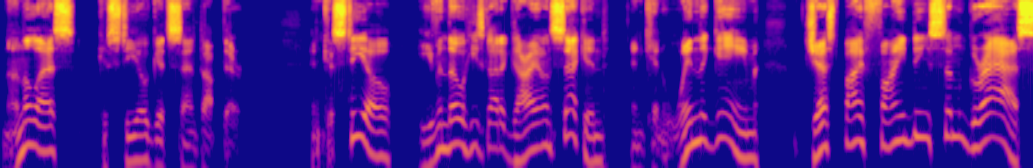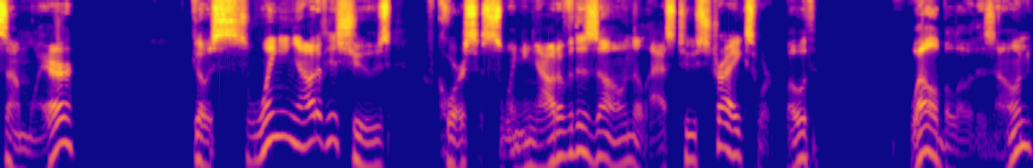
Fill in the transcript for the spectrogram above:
Nonetheless, Castillo gets sent up there. And Castillo, even though he's got a guy on second and can win the game just by finding some grass somewhere, goes swinging out of his shoes course, swinging out of the zone, the last two strikes were both well below the zone.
